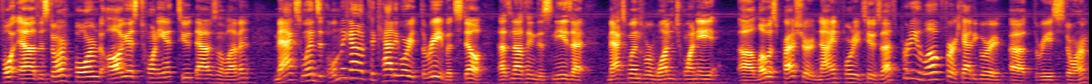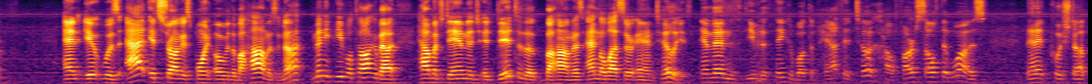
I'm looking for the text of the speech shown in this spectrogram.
For, uh, the storm formed August 20th, 2011. Max winds, it only got up to category 3, but still, that's nothing to sneeze at. Max winds were 120, uh, lowest pressure 942, so that's pretty low for a category uh, 3 storm. And it was at its strongest point over the Bahamas. And not many people talk about how much damage it did to the Bahamas and the Lesser Antilles. And then even to think about the path it took, how far south it was, then it pushed up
